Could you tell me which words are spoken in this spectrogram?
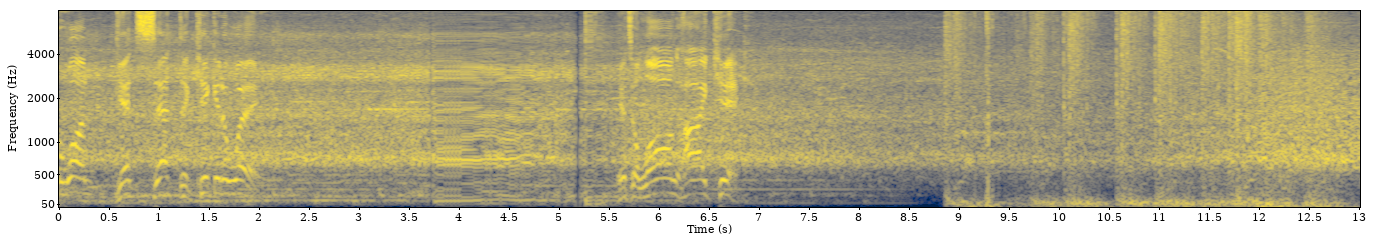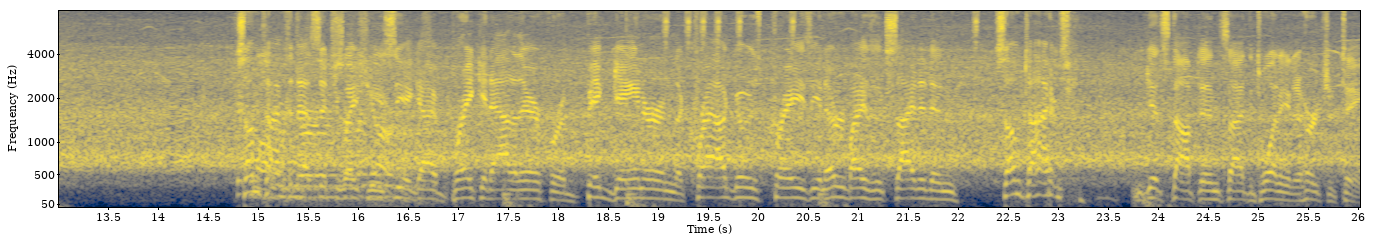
Number one gets set to kick it away. It's a long, high kick. Sometimes in that situation, you see a guy break it out of there for a big gainer, and the crowd goes crazy, and everybody's excited. And sometimes You get stopped inside the 20 and it hurts your team.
